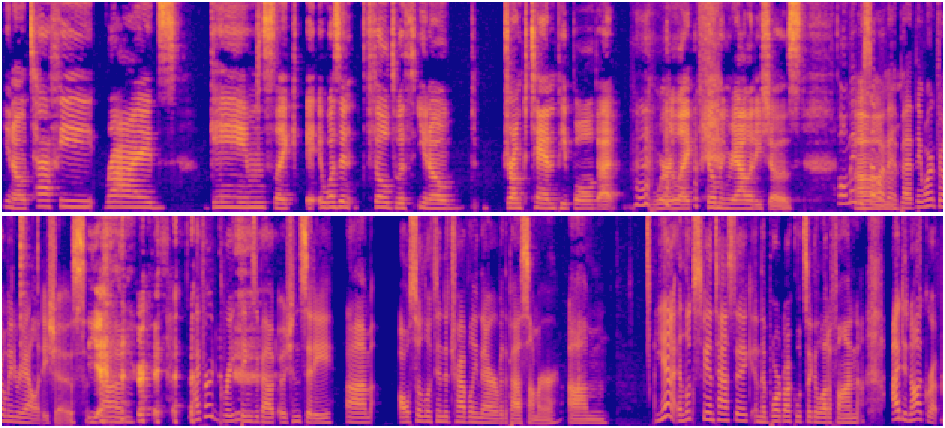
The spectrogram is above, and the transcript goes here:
you know taffy rides games like it, it wasn't filled with you know drunk tan people that were like filming reality shows well, maybe um, some of it, um, but they weren't filming reality shows. Yeah. Um, I've heard great things about Ocean City. Um, also looked into traveling there over the past summer. Um, yeah, it looks fantastic, and the boardwalk looks like a lot of fun. I did not grow up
